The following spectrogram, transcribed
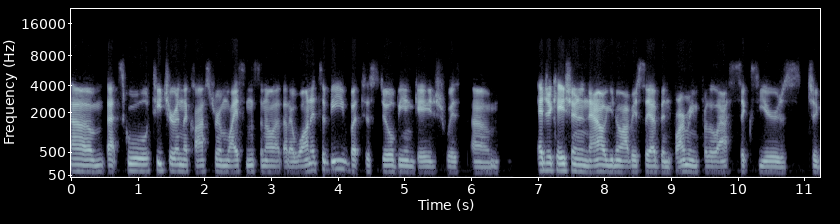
um, that school teacher in the classroom, licensed and all that that I wanted to be, but to still be engaged with um, education. And now, you know, obviously, I've been farming for the last six years to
